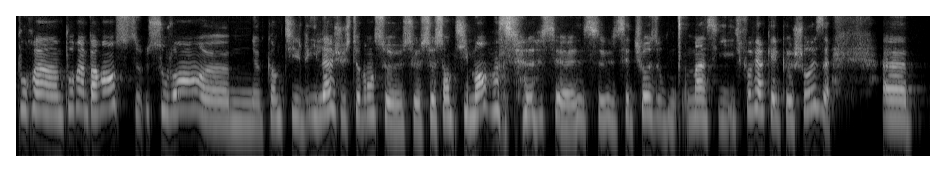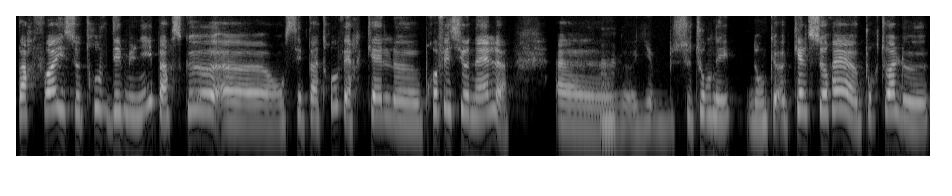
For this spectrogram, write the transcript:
pour un pour un parent, souvent euh, quand il, il, a justement ce, ce, ce sentiment, ce, cette chose mince, il faut faire quelque chose. Euh, parfois, il se trouve démuni parce que on ne sait pas trop vers quel professionnel mmh. se tourner. Donc, quel serait pour toi le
